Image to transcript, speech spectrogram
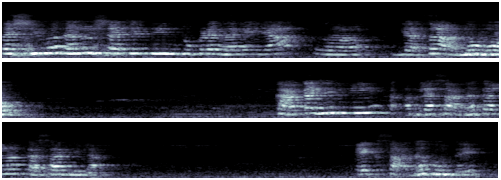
तर शिवधनुष्याचे तीन तुकडे झाले या याचा अनुभव. काकाजींनी आपल्या साधकांना कसा दिला? एक साधक होते.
